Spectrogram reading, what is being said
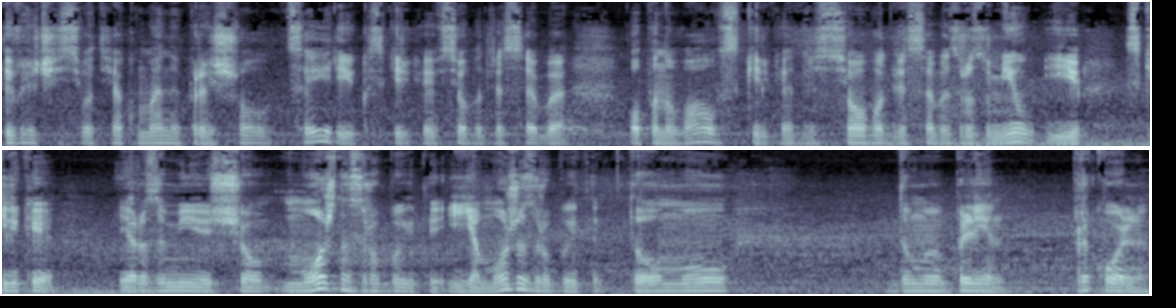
Дивлячись, от як у мене прийшов цей рік, скільки я всього для себе опанував, скільки я для всього для себе зрозумів, і скільки я розумію, що можна зробити, і я можу зробити, тому думаю, блін, прикольно.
